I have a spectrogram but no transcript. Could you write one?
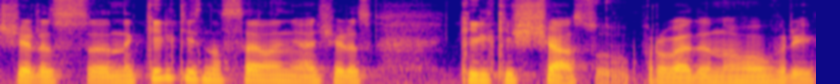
через е, не кількість населення, а через кількість часу, проведеного в грі.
